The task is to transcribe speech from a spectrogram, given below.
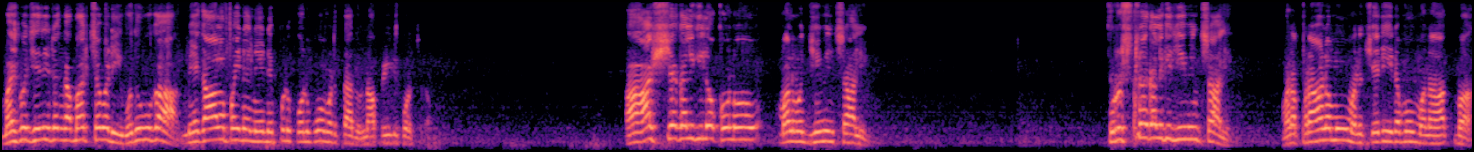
మహిమ శరీరంగా మార్చబడి వధువుగా మేఘాలపైన నేను ఎప్పుడు కొనుక్కోబడతాను నా ప్రియుడి కోసం ఆ ఆశ కలిగి లోకంలో మనము జీవించాలి. తృష్ణ కలిగి జీవించాలి. మన ప్రాణము మన శరీరము మన ఆత్మ.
